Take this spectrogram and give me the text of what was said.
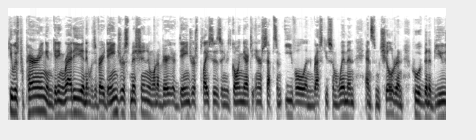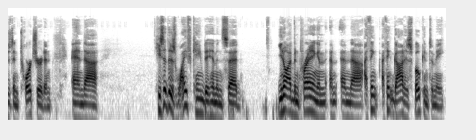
he was preparing and getting ready, and it was a very dangerous mission in one of very dangerous places, and he was going there to intercept some evil and rescue some women and some children who have been abused and tortured. And and uh, he said that his wife came to him and said, "You know, I've been praying, and and and uh, I think I think God has spoken to me."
